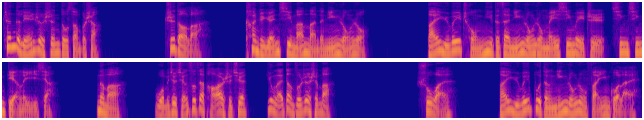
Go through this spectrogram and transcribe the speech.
真的连热身都算不上。知道了，看着元气满满的宁荣荣。白雨薇宠溺的在宁荣荣眉心位置轻轻点了一下，那么我们就全速再跑二十圈，用来当做热身吧。说完，白雨薇不等宁荣荣反应过来，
